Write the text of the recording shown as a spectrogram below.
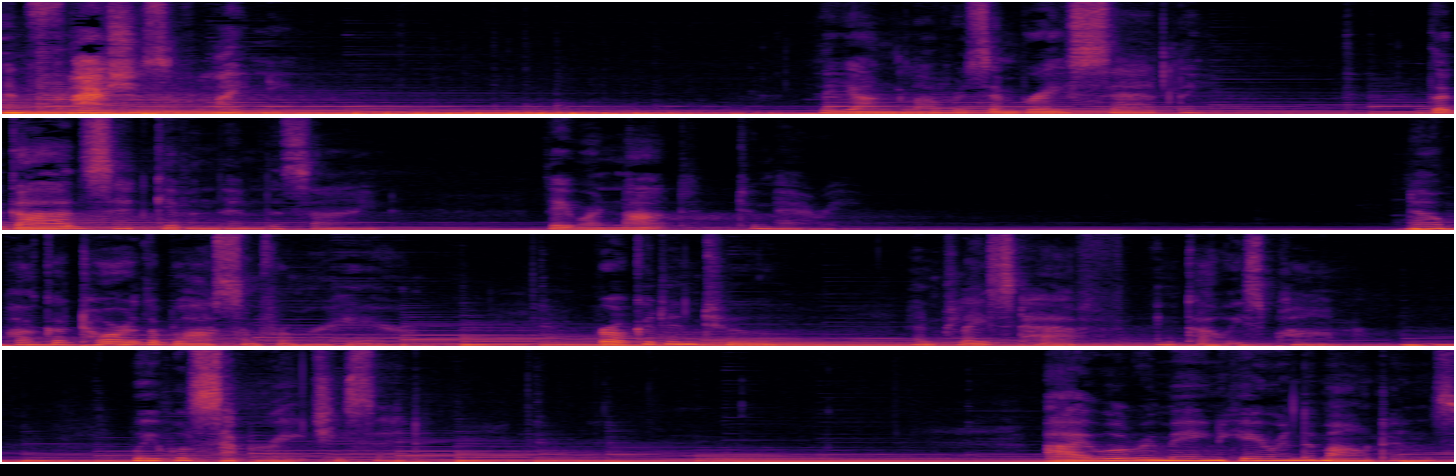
and flashes of lightning. The young lovers embraced sadly. The gods had given them the sign. They were not to marry. Now Naupaka tore the blossom from her hair, broke it in two, and placed half in Kau'i's palm. We will separate, she said. I will remain here in the mountains,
